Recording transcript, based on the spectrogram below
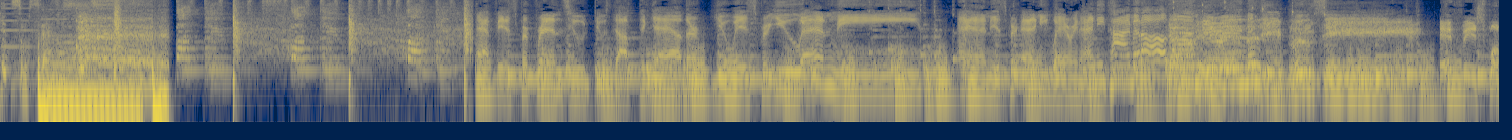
get some sex. F is for friends who do stuff together. U is for you and me. N is for anywhere and anytime at all. Down here in the deep blue sea. F is for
